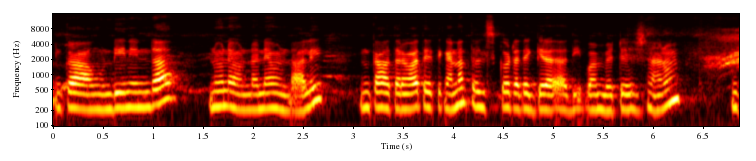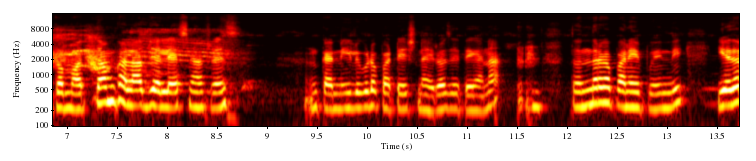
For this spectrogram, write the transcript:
ఇంకా ఉండి నిండా నూనె ఉండనే ఉండాలి. ఇంకా ఆ తర్వాత అయితే కన్నా తులసికోట దగ్గర దీపం పెట్టేసినాను. ఇంకా మొత్తం కలాబ్ జల్లేసిన ఫ్రెండ్స్. ఇంకా నీళ్ళు కూడా పట్టేసిన ఈరోజు అయితే కన్నా తొందరగా పని అయిపోయింది. ఏదో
